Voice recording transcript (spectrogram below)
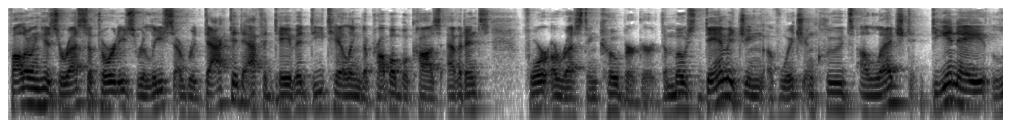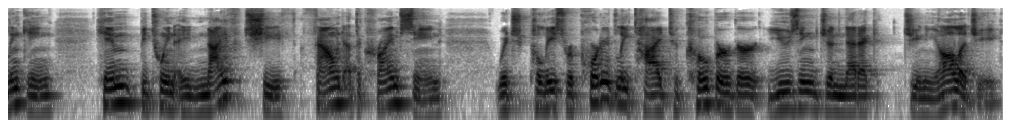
Following his arrest, authorities released a redacted affidavit detailing the probable cause evidence for arresting Kohberger, the most damaging of which includes alleged DNA linking him between a knife sheath found at the crime scene, which police reportedly tied to Kohberger using genetic genealogy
